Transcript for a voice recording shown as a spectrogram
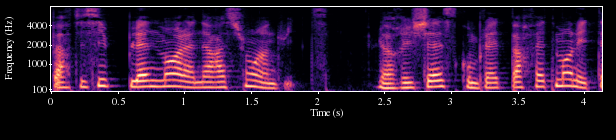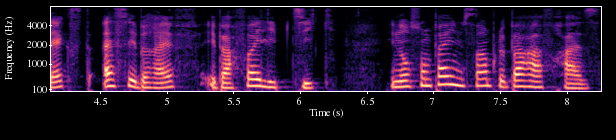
participent pleinement à la narration induite. Leur richesse complète parfaitement les textes assez brefs et parfois elliptiques, et n'en sont pas une simple paraphrase.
